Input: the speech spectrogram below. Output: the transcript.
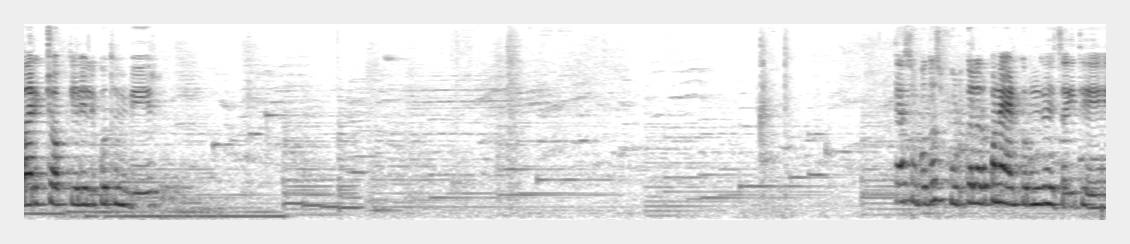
बारीक चॉप केलेली कोथिंबीर। कलर पण ऍड करून घ्यायचा इथे.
